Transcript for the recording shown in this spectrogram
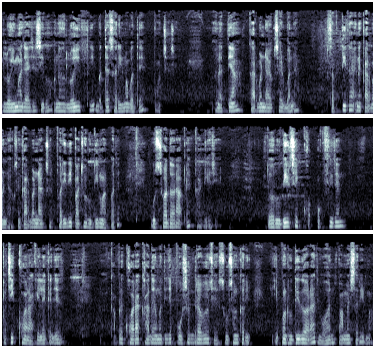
લોહીમાં જાય છે સીધો અને લોહીથી બધા શરીરમાં બધે પહોંચે છે. અને ત્યાં કાર્બન ડાયોક્સાઇડ બને, શક્તિ થાય અને કાર્બન ડાયોક્સાઇડ. કાર્બન ડાયોક્સાઇડ ફરીથી પાછું રુધિર મારફતે ઉચ્છ્વાસ દ્વારા આપણે કાઢીએ છીએ. તો રુધિર છે ઓક્સિજન, પછી ખોરાક. એટલે કે જે આપણે ખોરાક ખાધો, એમાંથી જે પોષક દ્રવ્યો છે, શોષણ કર્યું, એ પણ રુધિર દ્વારા જ વહન પામે શરીરમાં.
